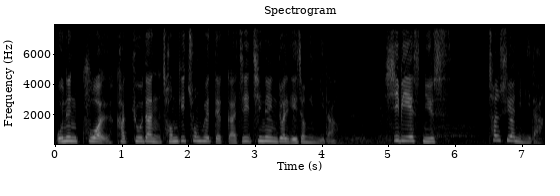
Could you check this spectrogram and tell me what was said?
오는 9월 각 교단 정기 총회 때까지 진행될 예정입니다. CBS 뉴스 천수연입니다.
